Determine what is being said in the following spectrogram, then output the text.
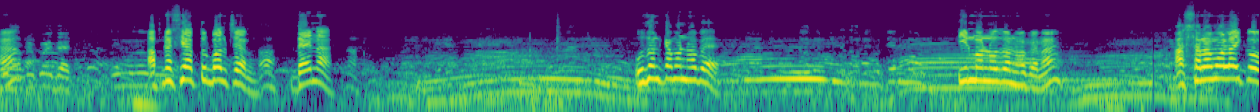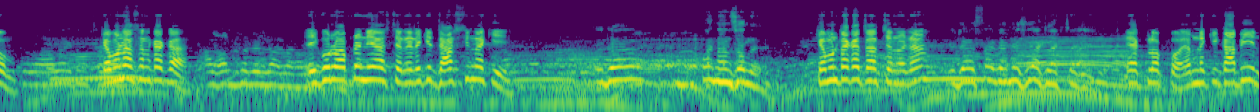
হ্যাঁ? আপনি ছিয়াত্তর বলছেন। দেয় না? ওজন কেমন হবে? তিন মন ওজন হবে না? আসসালামু আলাইকুম। কেমন আছেন কাকা? আলহামদুলিল্লাহ এই গরু আপনি নিয়ে আসছেন এটা কি জার্সি নাকি? এটা পানাঞ্চলে কেমন টাকা চাচ্ছেন ওইটা? এটা এক লাখ টাকা। এক লক্ষ। এমনি কি গাবিন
